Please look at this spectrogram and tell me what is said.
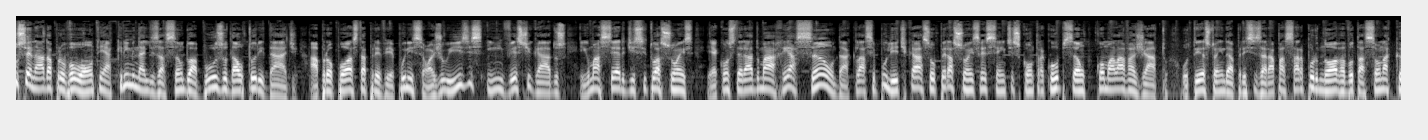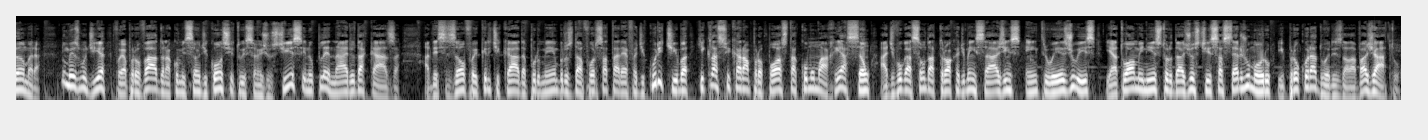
O Senado aprovou ontem a criminalização do abuso da autoridade. A proposta prevê punição a juízes e investigados em uma série de situações e é considerada uma reação da classe política às operações recentes contra a corrupção, como a Lava Jato. O texto ainda precisará passar por nova votação na Câmara. No mesmo dia, foi aprovado na Comissão de Constituição e Justiça e no plenário da Casa. A decisão foi criticada por membros da Força Tarefa de Curitiba, que classificaram a proposta como uma reação à divulgação da troca de mensagens entre o ex-juiz e atual ministro da Justiça Sérgio Moro e procuradores da Lava Jato.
